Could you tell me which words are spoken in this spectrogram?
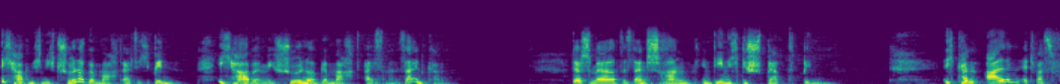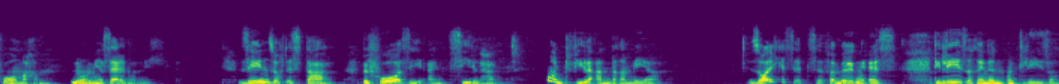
Ich habe mich nicht schöner gemacht, als ich bin. Ich habe mich schöner gemacht, als man sein kann. Der Schmerz ist ein Schrank, in den ich gesperrt bin. Ich kann allen etwas vormachen, nur mir selber nicht. Sehnsucht ist da, bevor sie ein Ziel hat und viele andere mehr. Solche Sätze vermögen es, die Leserinnen und Leser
